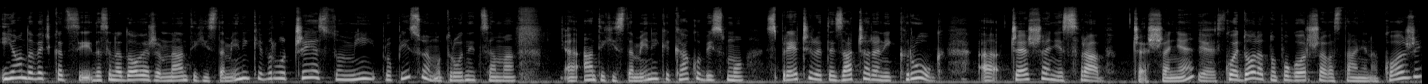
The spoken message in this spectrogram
I onda već kad si, da se nadovežem na antihistaminike, vrlo često mi propisujemo trudnicama a, antihistaminike kako bismo sprečili taj začarani krug a, češanje svrab češanje Jeste. koje dodatno pogoršava stanje na koži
